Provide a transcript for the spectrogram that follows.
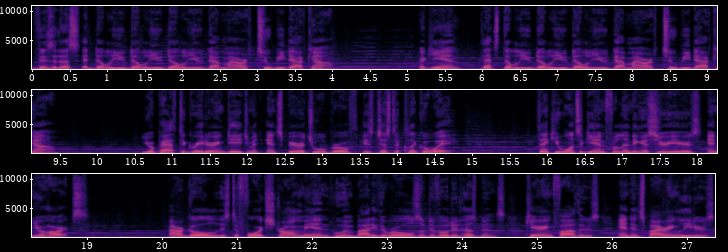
Visit us at www.myart2b.com. Again, that's www.myart2b.com. Your path to greater engagement and spiritual growth is just a click away. Thank you once again for lending us your ears and your hearts. Our goal is to forge strong men who embody the roles of devoted husbands, caring fathers, and inspiring leaders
